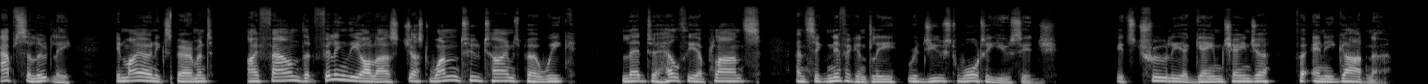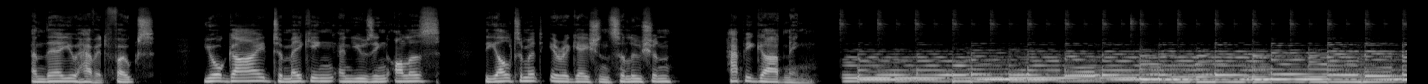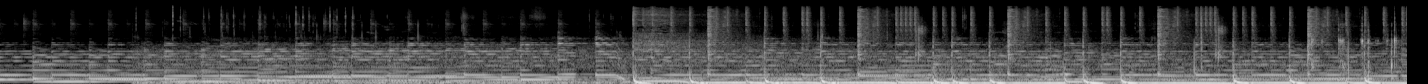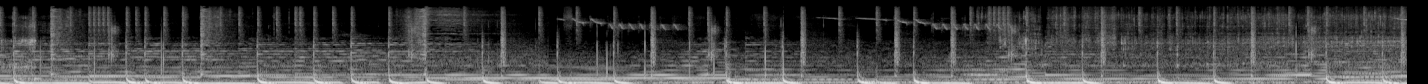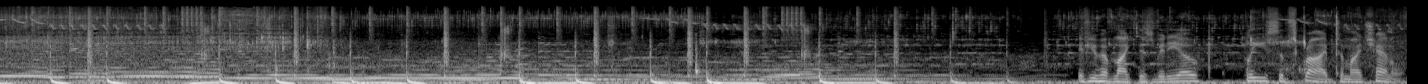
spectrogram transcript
Absolutely. In my own experiment, I found that filling the ollas just one two times per week led to healthier plants and significantly reduced water usage. It's truly a game changer for any gardener. And there you have it, folks. Your guide to making and using Ollas, the ultimate irrigation solution. Happy gardening. If you have liked this video, please subscribe to my channel.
